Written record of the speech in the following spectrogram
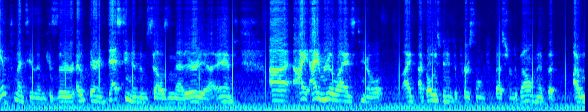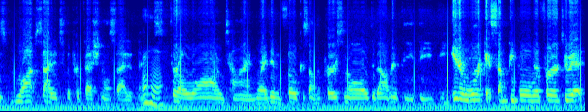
implementing them because they're out there investing in themselves in that area. And uh, I, I, realized, you know, I, have always been into personal and professional development, but I was lopsided to the professional side of things mm-hmm. for a long time, where I didn't focus on the personal development, the, the, the inner work, as some people refer to it.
